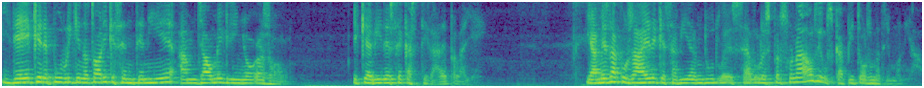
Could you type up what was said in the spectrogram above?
i deia que era públic i notori que s'entenia amb Jaume Grinyó Gasol i que havia de ser castigada per la llei. I a més acusava de que s'havien endut les cèdules personals i els capítols matrimonials.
